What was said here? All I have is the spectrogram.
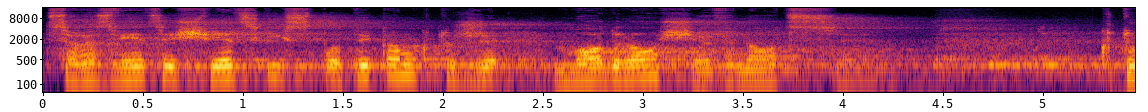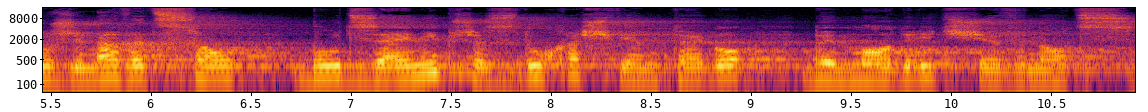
Coraz więcej świeckich spotykam, którzy modlą się w nocy, którzy nawet są budzeni przez Ducha Świętego, by modlić się w nocy.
